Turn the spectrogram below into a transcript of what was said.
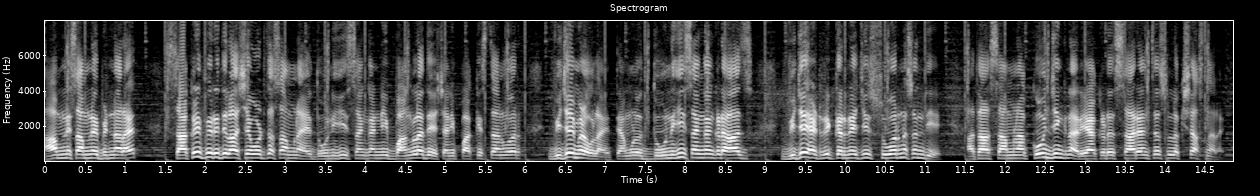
आमने सामने भिडणार आहेत. साखळी फेरीतील हा शेवटचा सामना आहे. दोन्ही संघांनी बांगलादेश आणि पाकिस्तानवर विजय मिळवला आहे. त्यामुळं दोन्ही संघांकडे आज विजय हॅट्रिक करण्याची सुवर्ण संधी आहे. आता हा सामना कोण जिंकणार याकडे साऱ्यांचंच लक्ष असणार आहे.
